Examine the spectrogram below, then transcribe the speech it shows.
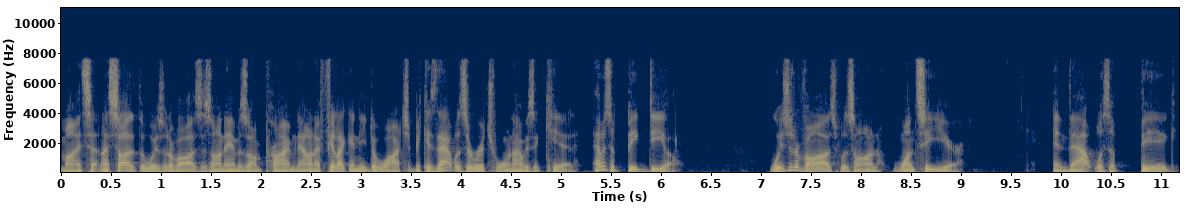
mindset. And I saw that the Wizard of Oz is on Amazon Prime now, and I feel like I need to watch it because that was a ritual when I was a kid. That was a big deal. Wizard of Oz was on once a year, and that was a big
